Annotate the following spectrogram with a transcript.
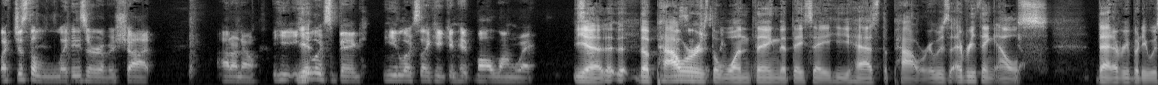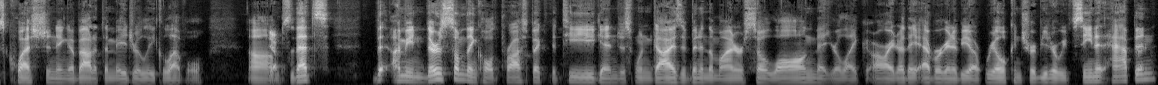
like just a laser of a shot. I don't know. He, yeah. he looks big. He looks like he can hit ball a long way. Yeah, the, the power is the one thing that they say he has the power. It was everything else yeah. that everybody was questioning about at the major league level. Um, yep. So that's I mean, there's something called prospect fatigue, and just when guys have been in the minors so long that you're like, all right, are they ever going to be a real contributor? We've seen it happen,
